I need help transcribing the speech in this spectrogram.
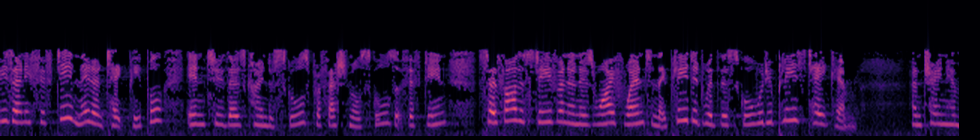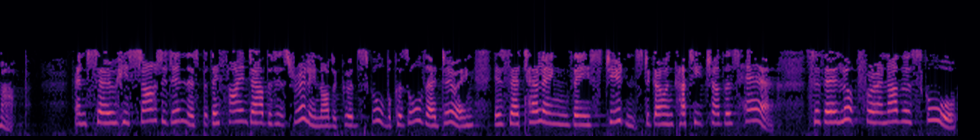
He's only 15. They don't take people into those kind of schools, professional schools at 15. So Father Stephen and his wife went and they pleaded with this school, would you please take him and train him up? And so he started in this, but they find out that it's really not a good school because all they're doing is they're telling the students to go and cut each other's hair. So they look for another school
